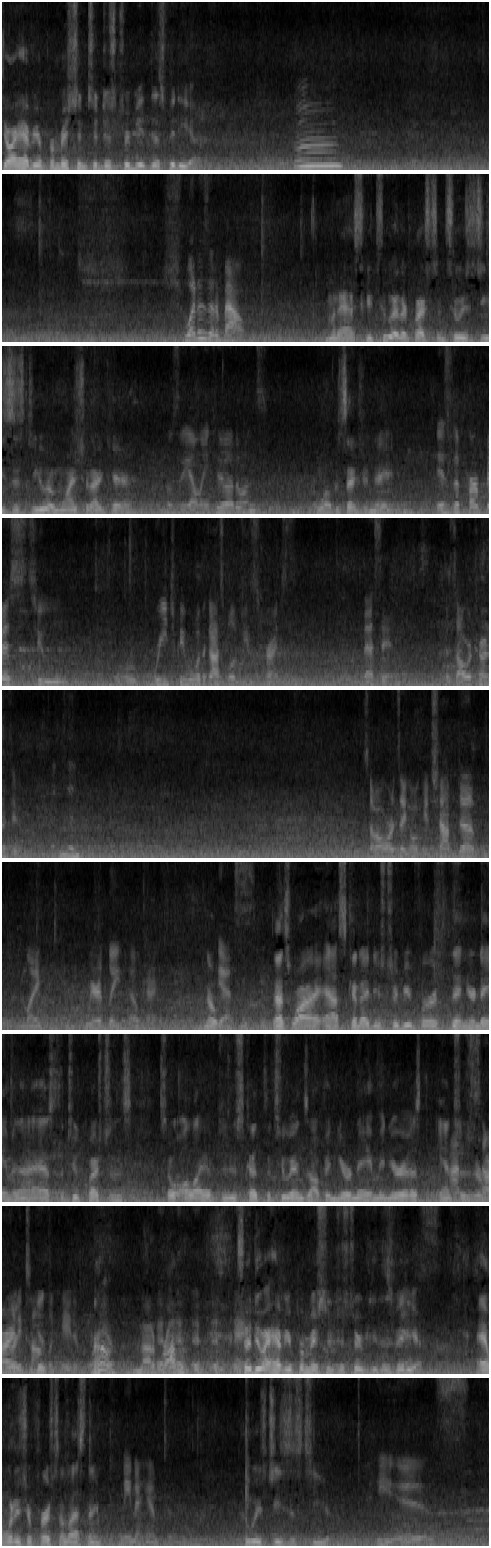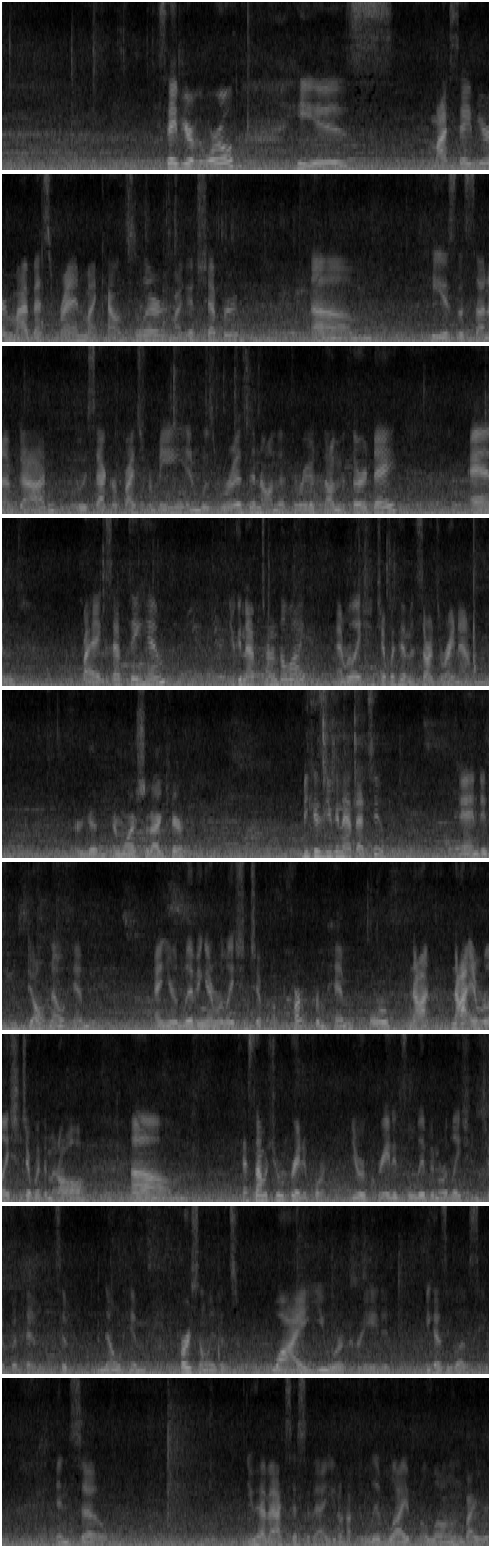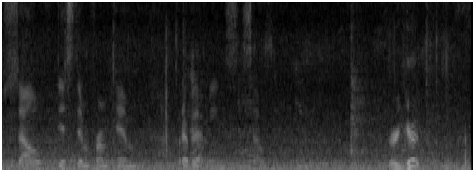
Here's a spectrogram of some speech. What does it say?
Do I have your permission to distribute this video? Mm. What is it about? I'm going to ask you two other questions. Who is Jesus to you and why should I care? Those are the only two other ones? Well, besides your name. Is the purpose to reach people with the gospel of Jesus Christ. That's it. That's all we're trying to do. That's it. So my words ain't gonna get chopped up like weirdly. Okay. Nope. Yes. That's why I ask, can I distribute first, then your name, and then I ask the two questions. So all I have to do is cut the two ends off, and your name and your answers I'm are right to together. complicate it for No, you. not a problem. So do I have your permission to distribute this video? Yes. And what is your first and last name? Nina Hampton. Who is Jesus to you? He is Savior of the world. He is my Savior, my best friend, my counselor, my good shepherd. Um, he is the Son of God who was sacrificed for me and was risen on the third on the third day. And by accepting Him, you can have eternal to life and relationship with Him. It starts right now Very good. And why should I care? because you can have that too. And if you don't know Him and you're living in relationship apart from Him or not not in relationship with Him at all, um, that's not what you were created for. You were created to live in relationship with Him, to know Him personally. That's why you were created because He loves you. And so you have access to that. You don't have to live life alone by yourself, distant from Him, whatever that means. So Very good.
